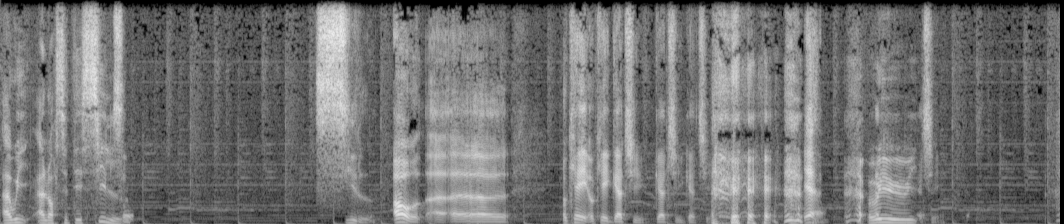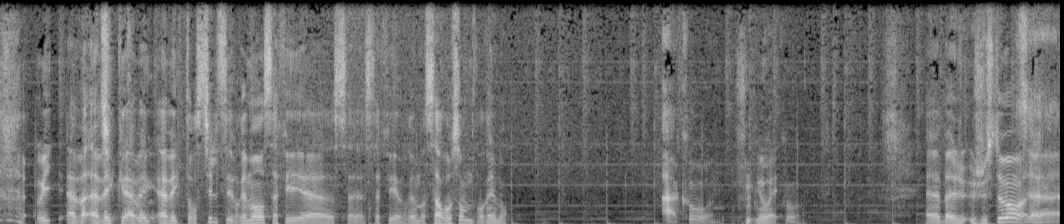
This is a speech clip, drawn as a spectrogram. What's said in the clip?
Ah oui, alors c'était Seal. Ça. Seal. Oh, euh, ok, ok, got you, got you, got you. Yeah, oui, oui, oui. Oui, av- avec, cool. avec, avec ton style, c'est vraiment, ça fait, euh, ça, ça fait vraiment, ça ressemble vraiment. Ah, cool, ouais. cool. Euh, bah, ju- justement, Euh,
